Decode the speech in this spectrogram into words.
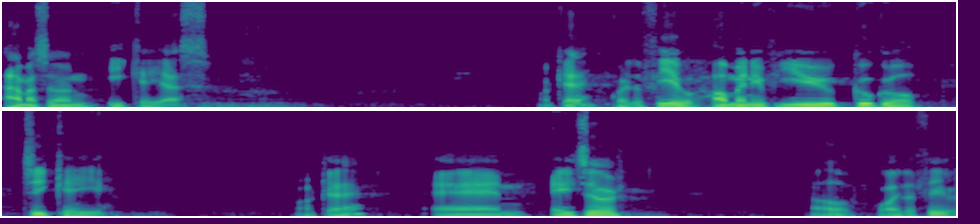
Amazon EKS? Okay, quite a few. How many of you Google GKE? Okay, and Azure? Oh, quite a few.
